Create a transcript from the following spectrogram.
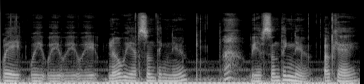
Wait, wait, wait, wait, wait. No, we have something new? we have something new. Okay.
